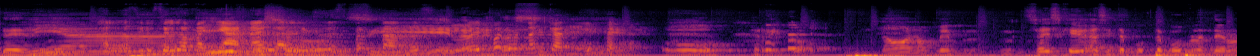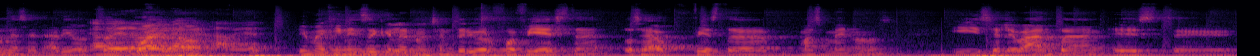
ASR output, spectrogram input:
de día. A las 10 de la mañana, Hijo, a las 10 Sí, la voy por una sí. canela. Oh, qué rico. No, no, me- ¿sabes qué? Así te, pu- te puedo plantear un escenario A tal ver, a cual, ver, ¿no? a ver, a ver. Imagínense que la noche anterior fue fiesta, o sea, fiesta más o menos, y se levantan, este,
